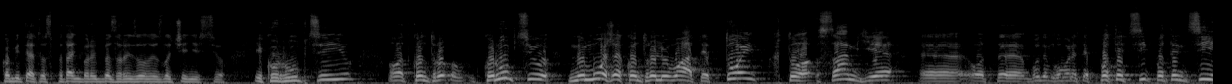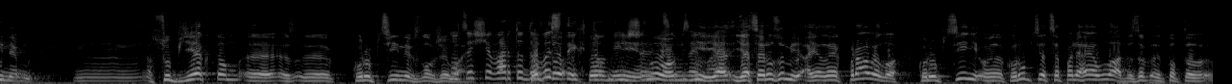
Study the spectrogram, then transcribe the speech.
комітету з питань боротьби з організованою злочинністю і корупцією. От контро... корупцію не може контролювати той, хто сам є, е, от е, будемо говорити, потенці... потенційним суб'єктом е, е, корупційних зловживань. Ну це ще варто довести, хто то- більше ну, цим займається. я, я це розумію, але як правило, корупційні, е, корупція це полягає влади. Зак- Тобто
